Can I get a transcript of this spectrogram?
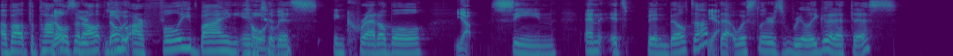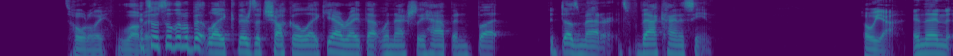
about the plot Nope, at all. no, you are fully buying into Totally. this incredible yep scene, and it's been built up that Whistler's really good at this. totally love and it so it's a little bit like there's a chuckle, like yeah, right, that wouldn't actually happen, but it doesn't matter. It's that kind of scene. Oh yeah. And then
